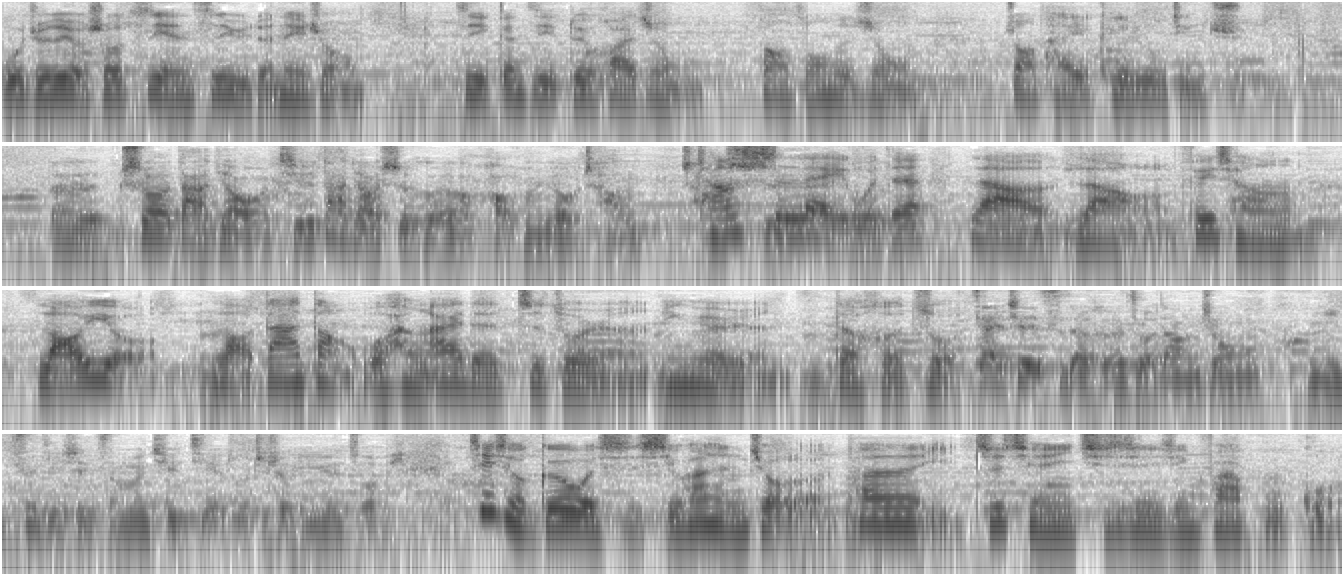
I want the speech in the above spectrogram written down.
我觉得有时候自言自语的那种，自己跟自己对话的这种。放松的这种状态也可以录进去。呃，说到大调，其实大调是和好朋友常常石磊，我的老老非常老友、老搭档，我很爱的制作人、音乐人的合作。在这次的合作当中，你自己是怎么去解读这首音乐作品的？这首歌我喜喜欢很久了，他之前其实已经发布过，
